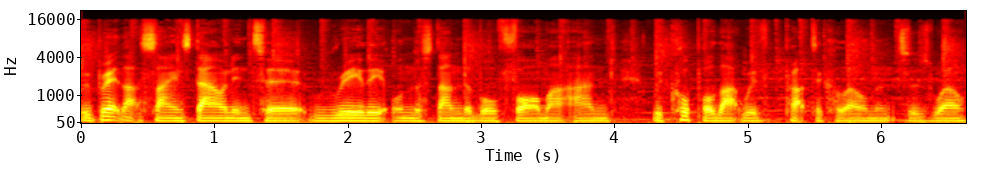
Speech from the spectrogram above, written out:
We break that science down into really understandable format and we couple that with practical elements as well.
